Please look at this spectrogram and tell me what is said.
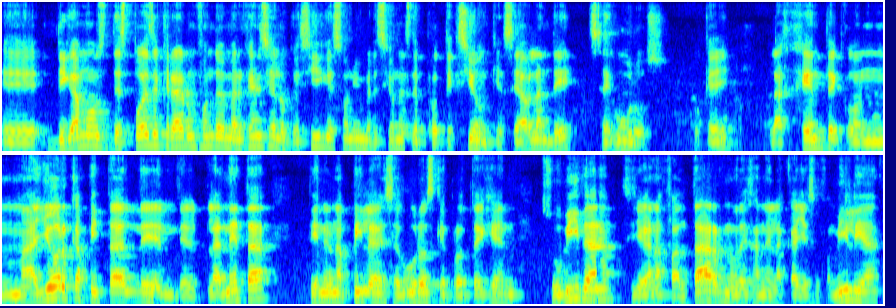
Eh, digamos, después de crear un fondo de emergencia, lo que sigue son inversiones de protección, que se hablan de seguros, ¿ok? La gente con mayor capital del, del planeta tiene una pila de seguros que protegen su vida, si llegan a faltar, no dejan en la calle a su familia,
